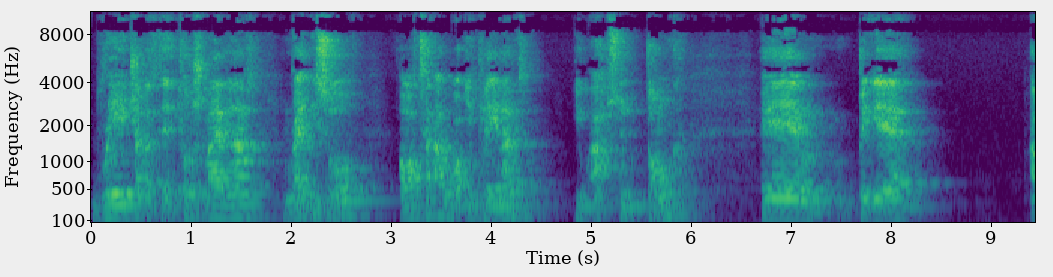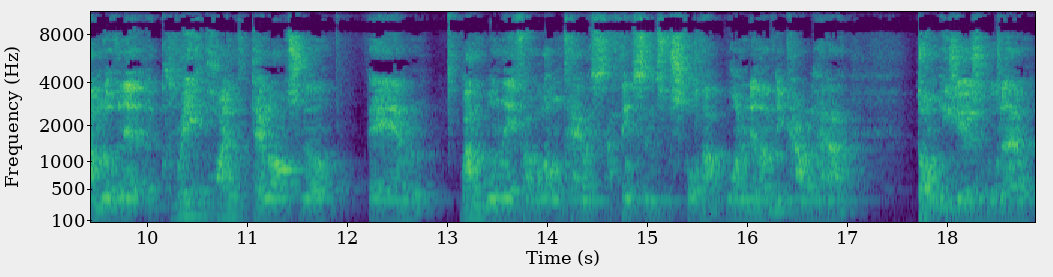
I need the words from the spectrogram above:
rage at the touchline and that. And rightly so. Arteta, what you playing at? You absolute donk. Um, but yeah, I'm loving it. A great point down Arsenal. Um, haven't won there for a long time. I think since we scored that 1-0 Andy Carroll header donkeys years ago now.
